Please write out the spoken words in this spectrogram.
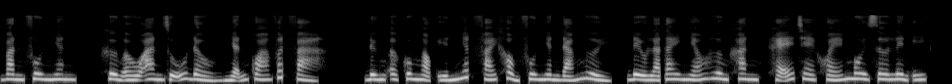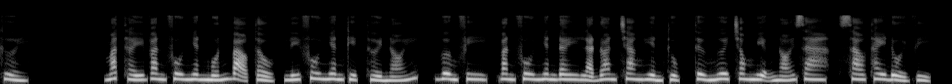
Văn phu nhân, Khương Âu An rũ đầu, nhẫn quá vất vả. Đứng ở cung Ngọc Yến nhất phái khổng phu nhân đám người, đều là tay nhéo hương khăn, khẽ che khóe môi dơ lên ý cười. Mắt thấy văn phu nhân muốn bảo tẩu, Lý phu nhân kịp thời nói, Vương Phi, văn phu nhân đây là đoan trang hiền thục, từ ngươi trong miệng nói ra, sao thay đổi vị.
